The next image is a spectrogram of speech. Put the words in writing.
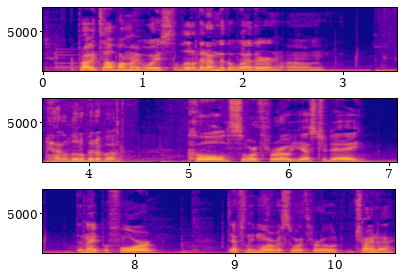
you probably tell by my voice a little bit under the weather. Um, had a little bit of a cold, sore throat yesterday, the night before. Definitely more of a sore throat. I'm trying to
